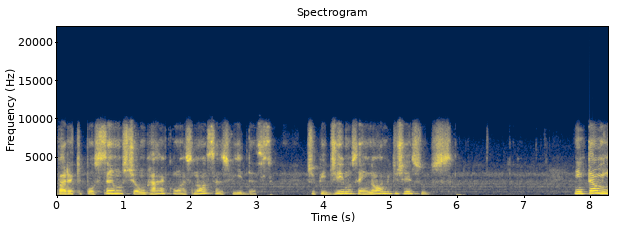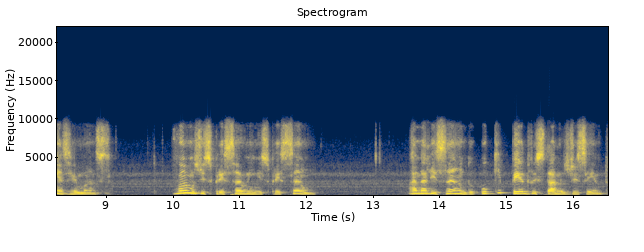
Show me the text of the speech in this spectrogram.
para que possamos te honrar com as nossas vidas. Te pedimos em nome de Jesus. Então, minhas irmãs, vamos de expressão em expressão analisando o que Pedro está nos dizendo.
